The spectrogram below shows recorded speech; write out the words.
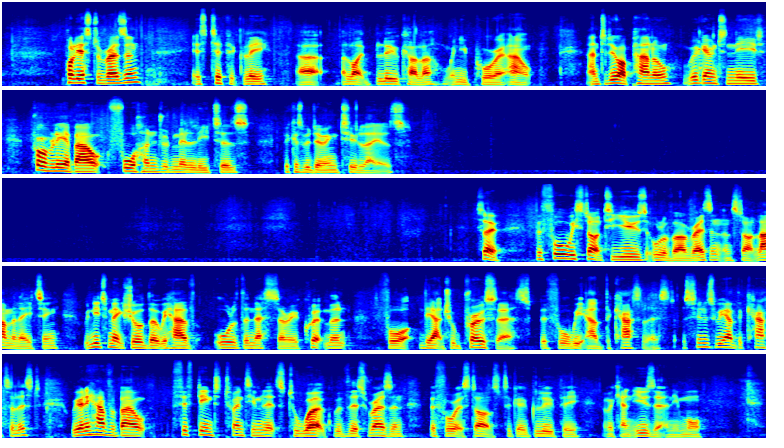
polyester resin is typically uh, a light blue colour when you pour it out. And to do our panel, we're going to need probably about 400 millilitres because we're doing two layers. So, before we start to use all of our resin and start laminating, we need to make sure that we have all of the necessary equipment for the actual process before we add the catalyst. As soon as we add the catalyst, we only have about 15 to 20 minutes to work with this resin before it starts to go gloopy and we can't use it anymore.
